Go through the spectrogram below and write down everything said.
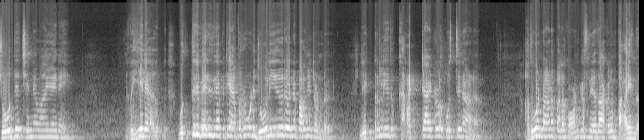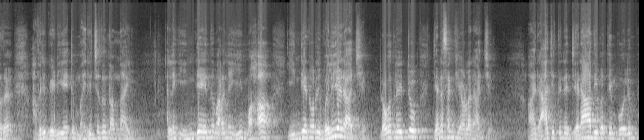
ചോദ്യചിഹ്നമായേനെ. റിയൽ ഒത്തിരി പേര് ഇതിനെപ്പറ്റി അവരോട് ജോലി ചെയ്തവർ എന്നെ പറഞ്ഞിട്ടുണ്ട്. ലിറ്ററലി ഒരു കറക്റ്റായിട്ടുള്ള ക്വസ്റ്റ്യനാണ് അതുകൊണ്ടാണ് പല കോൺഗ്രസ് നേതാക്കളും പറയുന്നത് അവർ വെടിയേറ്റ് മരിച്ചത് നന്നായി. അല്ലെങ്കിൽ ഇന്ത്യ എന്ന് പറഞ്ഞ ഈ മഹാ ഇന്ത്യ എന്ന് പറഞ്ഞ വലിയ രാജ്യം ലോകത്തിലെ ഏറ്റവും ജനസംഖ്യയുള്ള രാജ്യം ആ രാജ്യത്തിന്റെ ജനാധിപത്യം പോലും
